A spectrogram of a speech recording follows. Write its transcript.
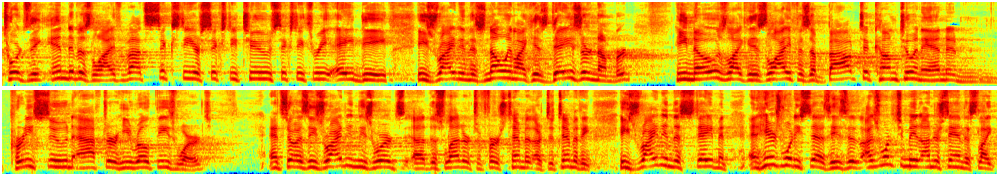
towards the end of his life, about 60 or 62, 63 AD. He's writing this knowing like his days are numbered. He knows like his life is about to come to an end pretty soon after he wrote these words. And so, as he's writing these words, uh, this letter to First Timothy or to Timothy, he's writing this statement. And here's what he says: He says, "I just want you to understand this. Like,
